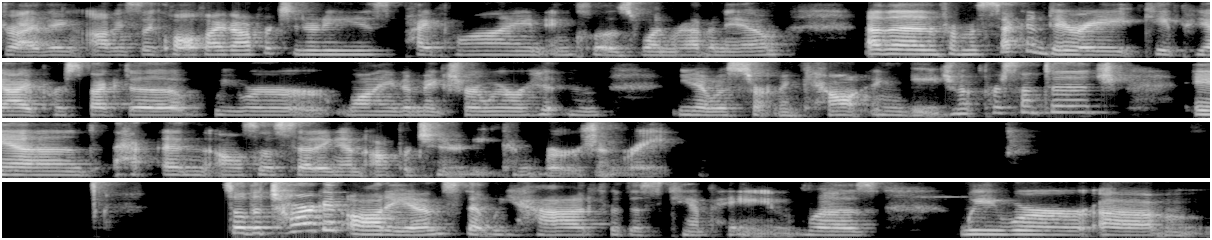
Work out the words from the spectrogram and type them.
driving obviously qualified opportunities pipeline and closed won revenue. And then from a secondary kpi perspective we were wanting to make sure we were hitting you know a certain account engagement percentage and and also setting an opportunity conversion rate So the target audience that we had for this campaign was we were um,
